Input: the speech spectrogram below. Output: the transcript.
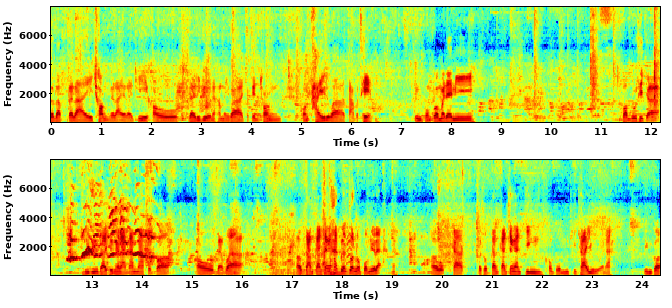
สำหรับหลายๆช่องหลายๆอะไรที่เขาได้รีวิวนะครับไม่ว่าจะเป็นช่องของไทยหรือว่าต่างประเทศ ซึ่งผมก็ไม่ได้มี ความรู้ที่จะรีวิวได้ถึงขนาดนั้นนะผมก็เอาแบบว่า เอาตามการใช้งานเบื้องต้นของผมนี่แหละเอาจาก ประสบการณ์การใช้งานจริงของผมที่ใช้อยู่นะซึ่งก็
